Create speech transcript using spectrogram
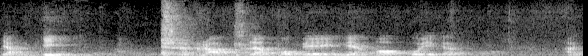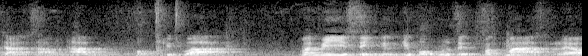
อย่างยิ่ง นะครับ แล้วผมเองเนี่ยพอคุยกับอาจารย์สามท่าน ผมคิดว่ามันมีสิ่งหนึ่งที่ผมรู้สึกมาก ๆ แล้ว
